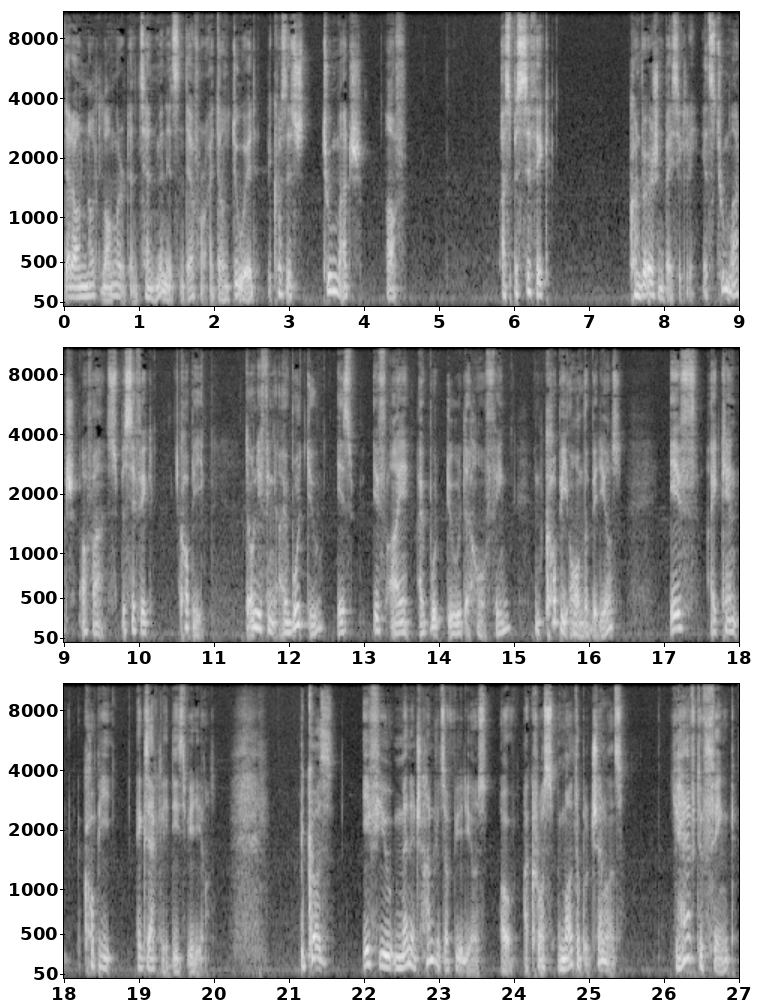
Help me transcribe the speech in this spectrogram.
that are not longer than 10 minutes, and therefore I don't do it because it's too much of a specific conversion, basically. It's too much of a specific copy. The only thing I would do is if I, I would do the whole thing and copy all the videos, if I can copy exactly these videos. Because if you manage hundreds of videos of, across multiple channels, you have to think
